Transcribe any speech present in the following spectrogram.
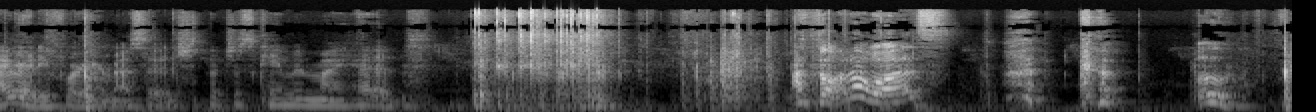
I ready for your message? That just came in my head. I thought I was. Ooh. A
